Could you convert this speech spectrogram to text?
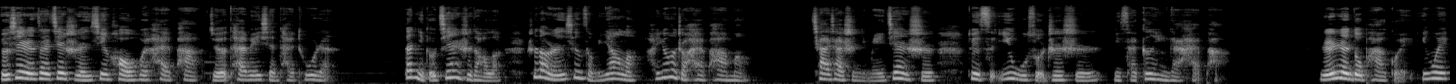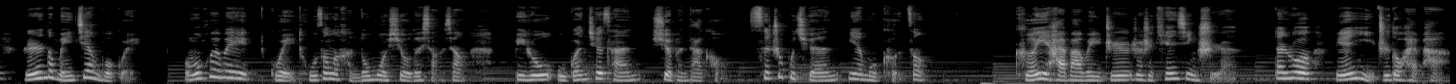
有些人在见识人性后会害怕，觉得太危险、太突然。但你都见识到了，知道人性怎么样了，还用得着害怕吗？恰恰是你没见识，对此一无所知时，你才更应该害怕。人人都怕鬼，因为人人都没见过鬼。我们会为鬼徒增了很多莫须有的想象，比如五官缺残、血盆大口、四肢不全、面目可憎。可以害怕未知，这是天性使然。但若连已知都害怕，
